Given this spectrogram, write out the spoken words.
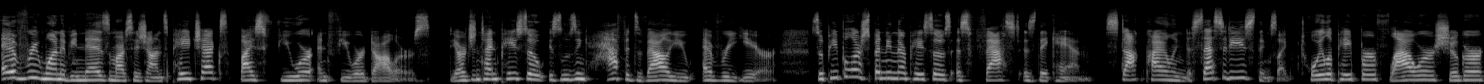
Every one of Inez Marcejan's paychecks buys fewer and fewer dollars. The Argentine peso is losing half its value every year. So people are spending their pesos as fast as they can, stockpiling necessities, things like toilet paper, flour, sugar.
